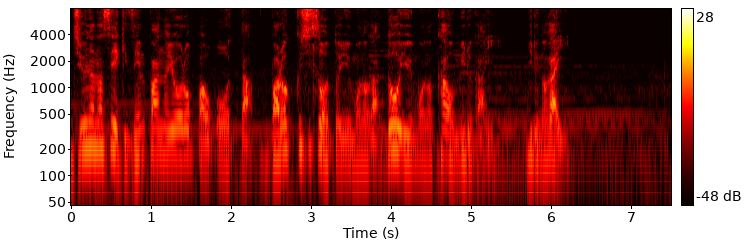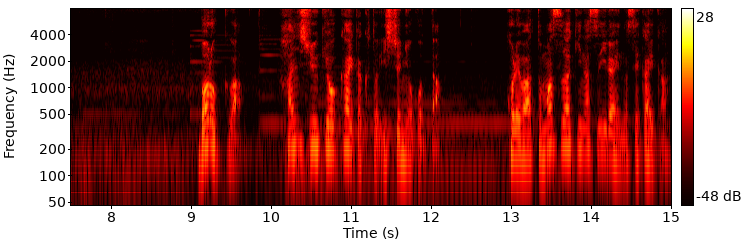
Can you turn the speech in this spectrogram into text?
17世紀全般のヨーロッパを覆ったバロック思想というものがどういうものかを見るがいい。見るのがいい。バロックは反宗教改革と一緒に起こった。これはトマス・アクィナス以来の世界観、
